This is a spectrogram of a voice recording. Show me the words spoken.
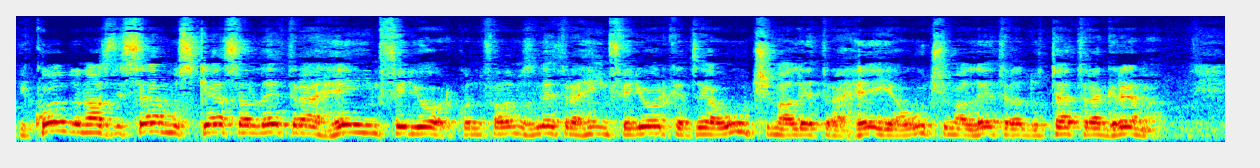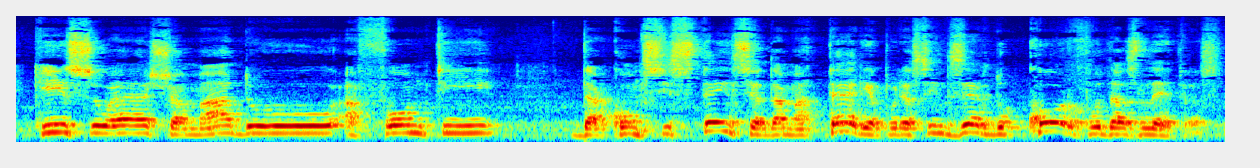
E quando nós dissemos que essa letra rei inferior, quando falamos letra rei inferior, quer dizer a última letra rei, a última letra do tetragrama, que isso é chamado a fonte da consistência da matéria, por assim dizer, do corpo das letras.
